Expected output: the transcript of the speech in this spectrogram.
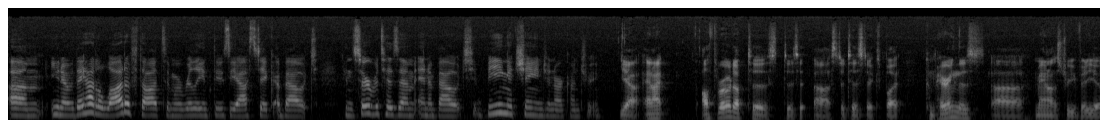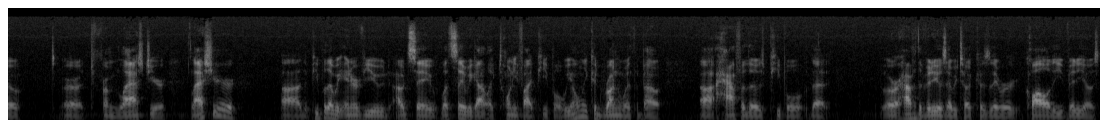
um, you know, they had a lot of thoughts and were really enthusiastic about conservatism and about being a change in our country. Yeah, and I, I'll throw it up to uh, statistics, but comparing this uh, man on the street video t- uh, from last year, last year, uh, the people that we interviewed, I would say, let's say we got like 25 people. We only could run with about uh, half of those people that, or half of the videos that we took because they were quality videos.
